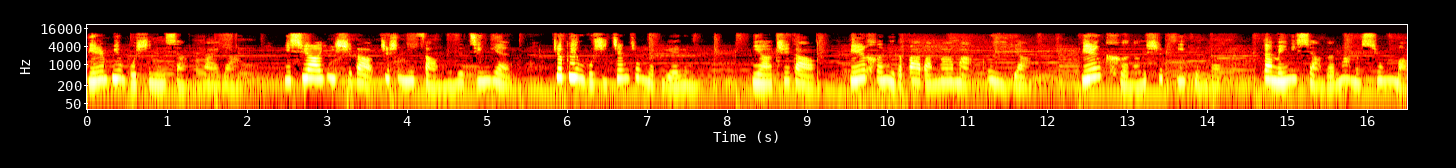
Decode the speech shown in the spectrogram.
别人并不是你想的那样。你需要意识到，这是你早年的经验，这并不是真正的别人。你要知道，别人和你的爸爸妈妈不一样，别人可能是批评的。但没你想的那么凶猛，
